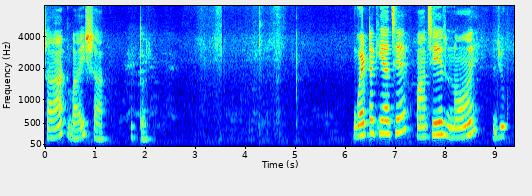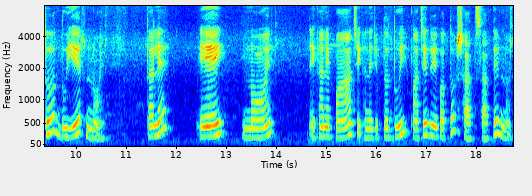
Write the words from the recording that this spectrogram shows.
সাত বাই সাত। উত্তর। গয়েরটা কি আছে? পাঁচের নয় যুক্ত দুইয়ের নয়। তাহলে এই নয়, এখানে পাঁচ, এখানে যুক্ত দুই, পাঁচে দুয়ে কত? সাত, সাতের নয়।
